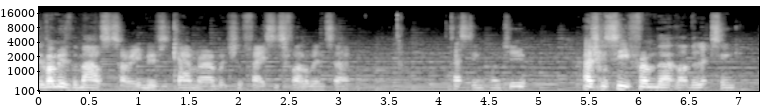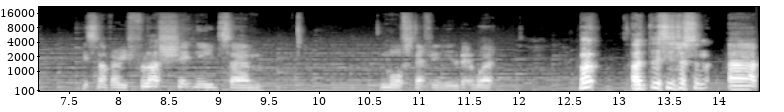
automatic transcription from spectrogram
if I move the mouse, sorry, it moves the camera, which the face is following. So, testing one, two. As you can see from the like the lip sync, it's not very flush. It needs um, the morphs definitely need a bit of work. But uh, this is just an, uh,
